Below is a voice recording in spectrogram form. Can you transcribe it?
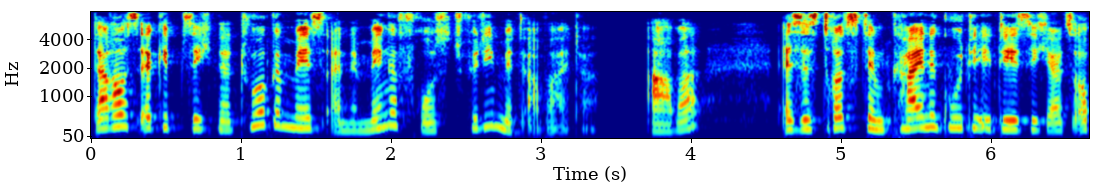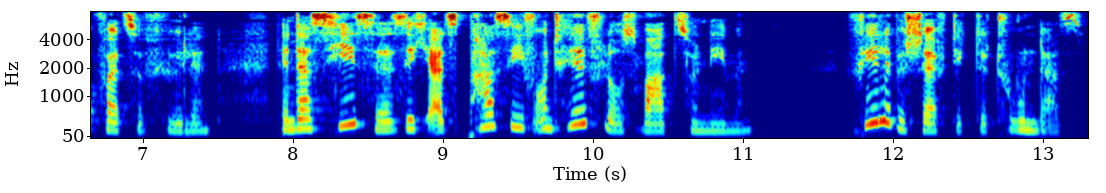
Daraus ergibt sich naturgemäß eine Menge Frust für die Mitarbeiter. Aber es ist trotzdem keine gute Idee, sich als Opfer zu fühlen, denn das hieße, sich als passiv und hilflos wahrzunehmen. Viele Beschäftigte tun das.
